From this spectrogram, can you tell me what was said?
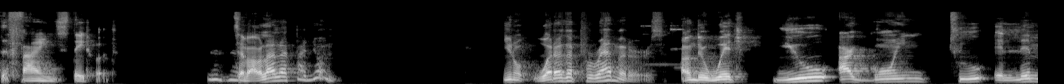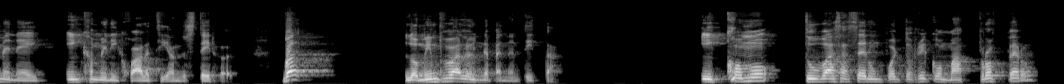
define statehood. Mm-hmm. Se va a hablar español. You know, what are the parameters under which you are going to eliminate income inequality under statehood? But lo mismo para los independentistas. ¿Y cómo tú vas a hacer un Puerto Rico más próspero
